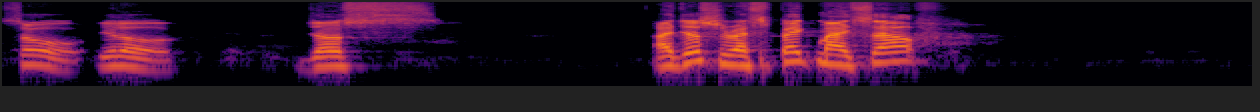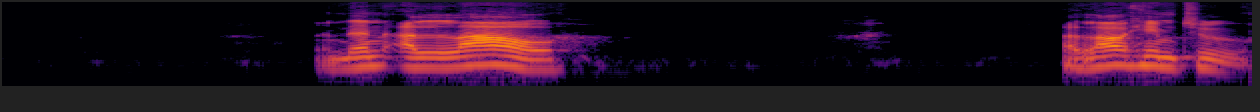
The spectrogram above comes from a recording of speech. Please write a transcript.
So you know, just I just respect myself and then allow allow him to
